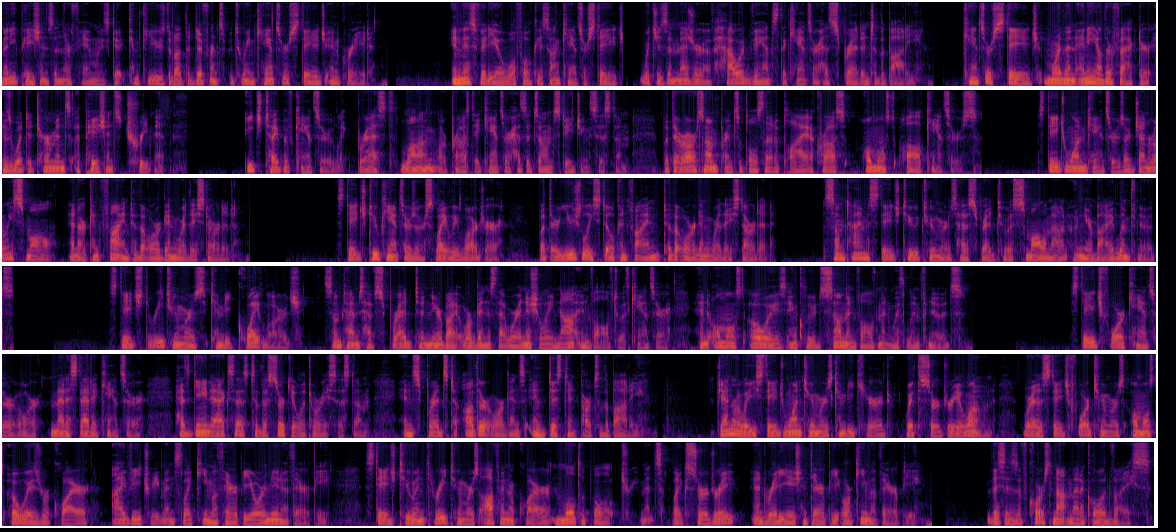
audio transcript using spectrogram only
Many patients and their families get confused about the difference between cancer stage and grade. In this video, we'll focus on cancer stage, which is a measure of how advanced the cancer has spread into the body. Cancer stage, more than any other factor, is what determines a patient's treatment. Each type of cancer, like breast, lung, or prostate cancer, has its own staging system, but there are some principles that apply across almost all cancers. Stage 1 cancers are generally small and are confined to the organ where they started. Stage 2 cancers are slightly larger, but they're usually still confined to the organ where they started. Sometimes stage 2 tumors have spread to a small amount of nearby lymph nodes. Stage 3 tumors can be quite large, sometimes have spread to nearby organs that were initially not involved with cancer, and almost always include some involvement with lymph nodes. Stage 4 cancer, or metastatic cancer, has gained access to the circulatory system and spreads to other organs in distant parts of the body. Generally, stage 1 tumors can be cured with surgery alone, whereas stage 4 tumors almost always require IV treatments like chemotherapy or immunotherapy. Stage 2 and 3 tumors often require multiple treatments like surgery and radiation therapy or chemotherapy. This is, of course, not medical advice.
